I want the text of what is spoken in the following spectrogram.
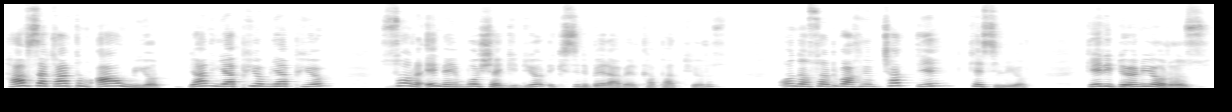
Hafıza kartım almıyor. Yani yapıyorum yapıyorum. Sonra emeğim boşa gidiyor. İkisini beraber kapatıyoruz. Ondan sonra bir bakıyorum çat diye kesiliyor. Geri dönüyoruz.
